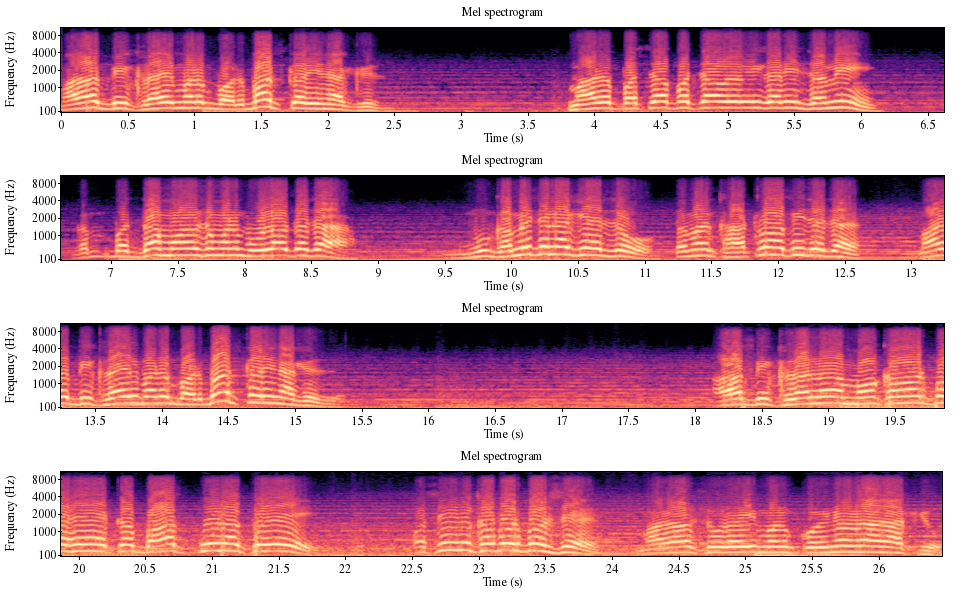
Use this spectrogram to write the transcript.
મારા ભીખરાઈ મને બરબાદ કરી નાખ્યું. મારે પચાસ પચાસ વીઘાની જમીન બધા માણસો મને બોલાવતા હતા. હું ગમે તેના ઘેર જાઉં. તો મને ખાટલો આપી દેતા. મારે ભીખરાઈ મને બરબાદ કરી નાખ્યો છે. આ ભીખરાના મોં ખબર પડે કે બાપ કોણ હતો એ? પછી ખબર પડશે. મારા સુરઈ મને કોઈનો ના રાખ્યો.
